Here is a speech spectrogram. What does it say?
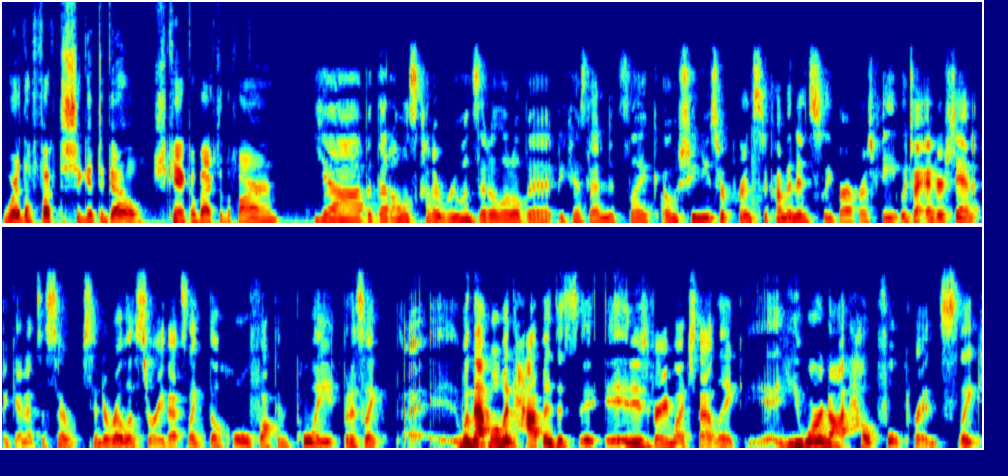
Where the fuck does she get to go? She can't go back to the farm. Yeah, but that almost kind of ruins it a little bit because then it's like, oh, she needs her prince to come in and sweep her off her feet, which I understand. Again, it's a Cinderella story. That's like the whole fucking point. But it's like uh, when that moment happens, it's it, it is very much that like you are not helpful, prince. Like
